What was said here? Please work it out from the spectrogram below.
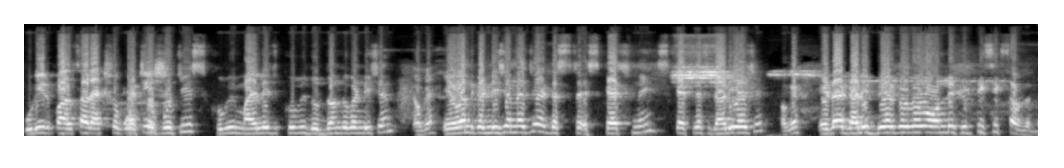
কুড়ির পালসার একশো পঁচিশ। পঁচিশ খুবই মাইলেজ খুবই দুর্দান্ত condition okay A one condition আছে এটা স্ক্যাচ নেই স্ক্যাচলেস গাড়ি আছে। ওকে এটা গাড়ি বের করে দেবো অনলি ফিফটি সিক্স থাউজেন্ড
